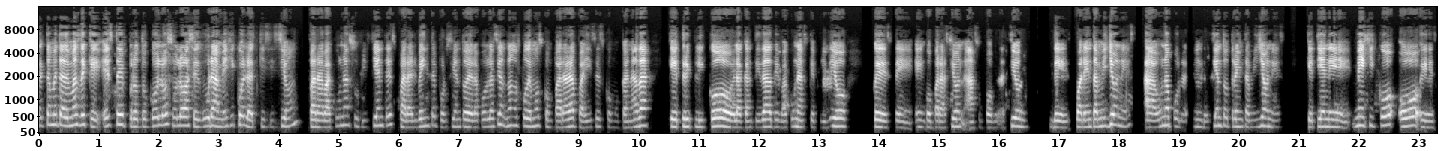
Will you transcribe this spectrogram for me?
Exactamente, además de que este protocolo solo asegura a México la adquisición para vacunas suficientes para el 20% de la población. No nos podemos comparar a países como Canadá, que triplicó la cantidad de vacunas que pidió este, en comparación a su población de 40 millones, a una población de 130 millones que tiene México o eh,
